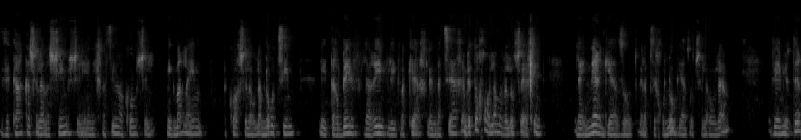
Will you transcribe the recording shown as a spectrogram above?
זה קרקע של אנשים שנכנסים למקום של נגמר להם הכוח של העולם, לא רוצים להתערבב, לריב, להתווכח, לנצח. הם בתוך העולם, אבל לא שייכים לאנרגיה הזאת ולפסיכולוגיה הזאת של העולם, והם יותר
